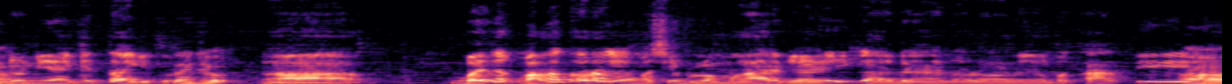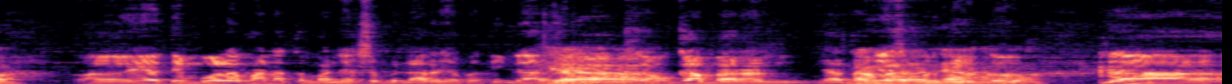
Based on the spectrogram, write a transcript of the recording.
dunia kita gitu. setuju Uh, banyak banget orang yang masih belum menghargai keadaan orang-orang yang patah hati. Eh, Uh, ya timbullah mana teman yang sebenarnya apa tidak. Iya. Ya, gambaran nyatanya Gambarannya, seperti itu. oh.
